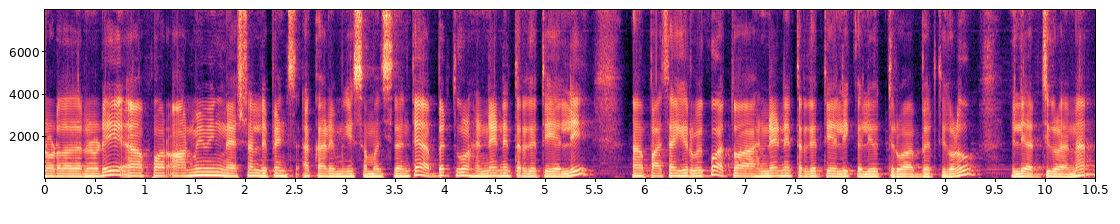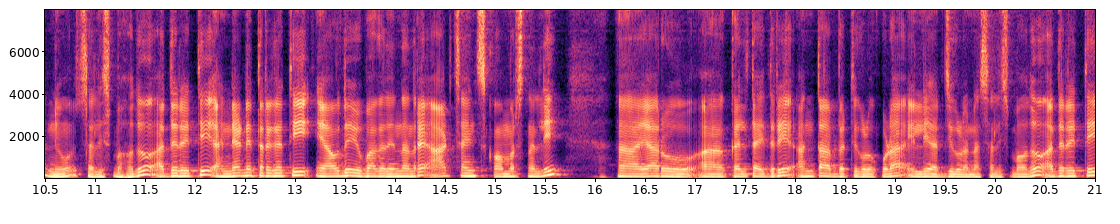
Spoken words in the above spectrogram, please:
ನೋಡೋದಾದ್ರೆ ನೋಡಿ for army wing national defence ಅಕಾಡೆಮಿಗೆ ಸಂಬಂಧಿಸಿದಂತೆ ಅಭ್ಯರ್ಥಿಗಳು ಹನ್ನೆರಡನೇ ತರಗತಿಯಲ್ಲಿ ಪಾಸಾಗಿರಬೇಕು ಅಥವಾ ಹನ್ನೆರಡನೇ ತರಗತಿಯಲ್ಲಿ ಕಲಿಯುತ್ತಿರುವ ಅಭ್ಯರ್ಥಿಗಳು ಇಲ್ಲಿ ಅರ್ಜಿಗಳನ್ನು ನೀವು ಸಲ್ಲಿಸಬಹುದು. ಅದೇ ರೀತಿ ಹನ್ನೆರಡನೇ ತರಗತಿ ಯಾವುದೇ ವಿಭಾಗದಿಂದ ಅಂದರೆ ಆರ್ಟ್ಸ್, ಸೈನ್ಸ್ ಕಾಮರ್ಸ್ನಲ್ಲಿ ಯಾರು ಕಲಿತಾ ಇದ್ರಿ ಅಂಥ ಅಭ್ಯರ್ಥಿಗಳು ಕೂಡ ಇಲ್ಲಿ ಅರ್ಜಿಗಳನ್ನು ಸಲ್ಲಿಸಬಹುದು. ಅದೇ ರೀತಿ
